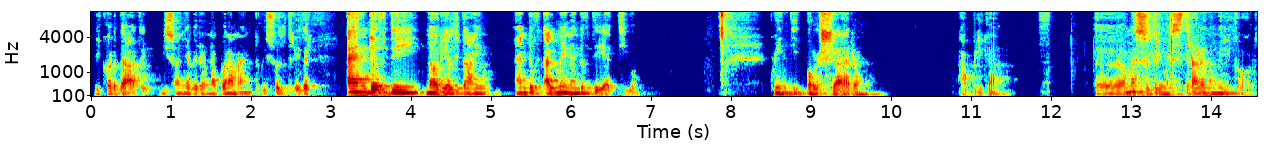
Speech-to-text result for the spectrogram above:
ricordate, bisogna avere un abbonamento Visual Trader end of day, non real time, end of, almeno end of day attivo. Quindi all share, applica, uh, ho messo trimestrale, non mi ricordo.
